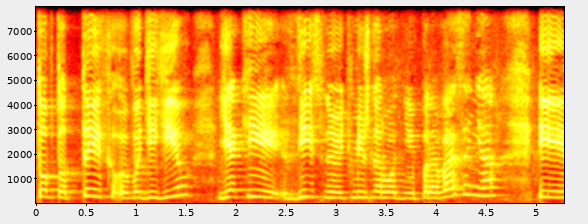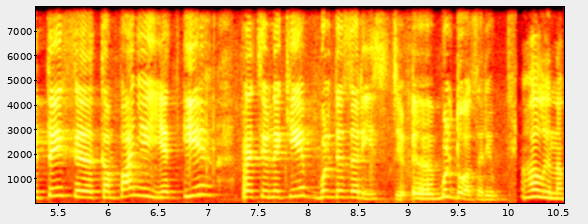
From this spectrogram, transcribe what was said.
Тобто тих водіїв, які здійснюють міжнародні перевезення, і тих е, компаній, які працівники бульдозерів. Галина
